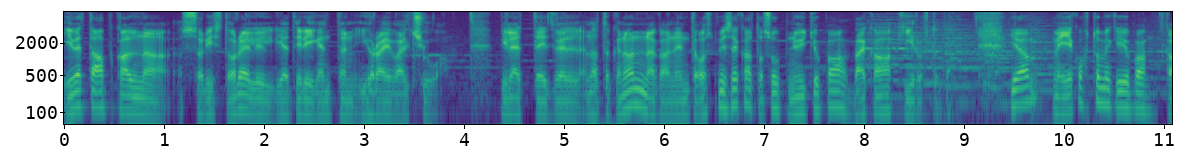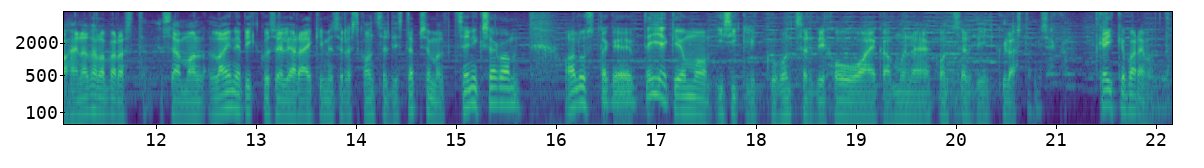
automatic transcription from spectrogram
Iveta Apkalna solist orelil ja dirigent on Juraj Valtšuo pileteid veel natukene on, aga nende ostmisega tasub nüüd juba väga kiirustada. ja meie kohtumegi juba kahe nädala pärast samal lainepikkusel ja räägime sellest kontserdist täpsemalt. seniks aga alustage teiegi oma isiklikku kontserdihooaega mõne kontserdi külastamisega. kõike paremat.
